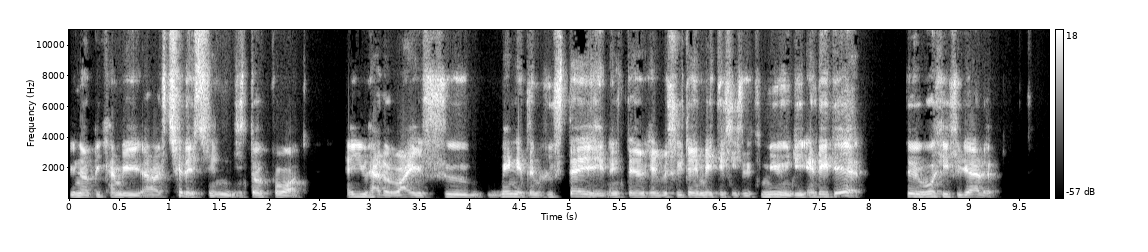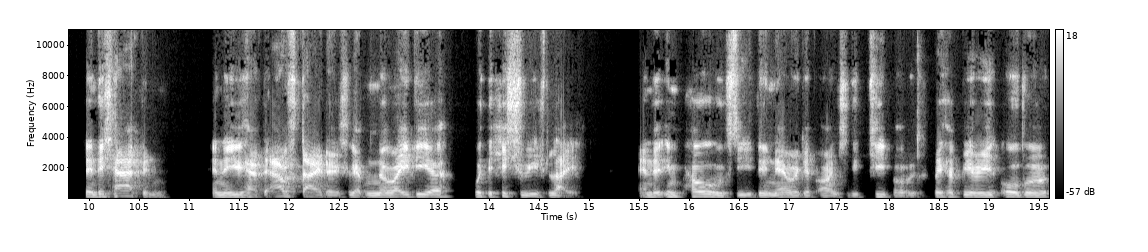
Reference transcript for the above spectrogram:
you know, becoming a citizen and so forth. And you had the rights who, many of them who stayed and they here because they made this into a community, and they did. They were working together. Then this happened. And then you have the outsiders who have no idea what the history is like. And they impose the, the narrative onto the people. They have very over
